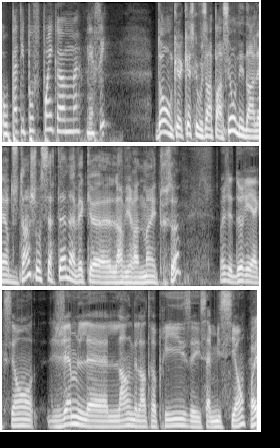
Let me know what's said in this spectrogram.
au patepouf.com. Merci. Donc, euh, qu'est-ce que vous en pensez? On est dans l'air du temps, chose certaine, avec euh, l'environnement et tout ça. Moi, j'ai deux réactions. J'aime le l'angle de l'entreprise et sa mission. Oui.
